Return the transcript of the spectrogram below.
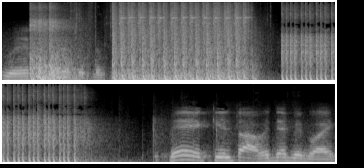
વેસ્ટ કરે છે એટલે. બે એક કિલ તો આવે દે બે ભાઈ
